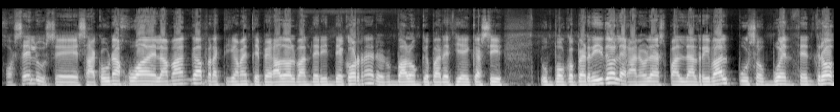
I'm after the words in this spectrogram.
José Lu se sacó una jugada de la manga, prácticamente pegado al banderín de córner, en un balón que parecía casi un poco perdido, le ganó la espalda al rival, puso un buen centro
